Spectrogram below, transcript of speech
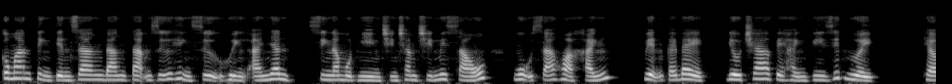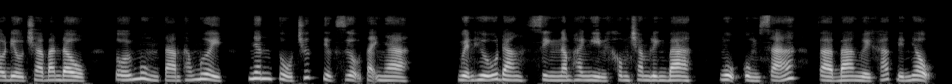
Công an tỉnh Tiền Giang đang tạm giữ hình sự Huỳnh Á Nhân, sinh năm 1996, ngụ xã Hòa Khánh, huyện Cái Bè, điều tra về hành vi giết người. Theo điều tra ban đầu, tối mùng 8 tháng 10, Nhân tổ chức tiệc rượu tại nhà. Nguyễn Hữu Đăng, sinh năm 2003, ngụ cùng xã và ba người khác đến nhậu.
